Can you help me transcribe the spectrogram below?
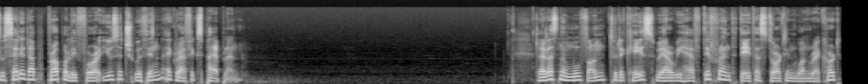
to set it up properly for usage within a graphics pipeline. Let us now move on to the case where we have different data stored in one record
